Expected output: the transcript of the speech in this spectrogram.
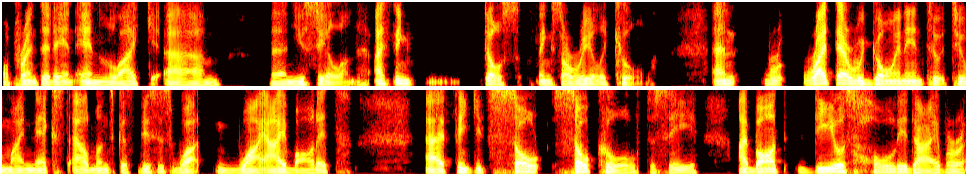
or printed in in like um, uh, New Zealand. I think those things are really cool, and r- right there we're going into to my next album because this is what why I bought it I think it's so so cool to see. I bought Dios Holy Diver,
